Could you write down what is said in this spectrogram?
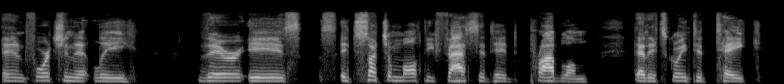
And unfortunately, there is it's such a multifaceted problem that it's going to take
